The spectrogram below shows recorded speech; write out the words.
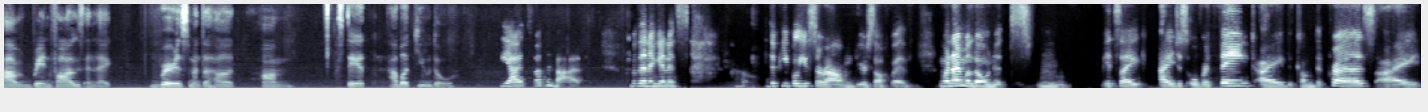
have brain fogs and like worse mental health um state. How about you though? yeah it's nothing bad but then again it's the people you surround yourself with. When i'm alone it's mm, it's like i just overthink i become depressed i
